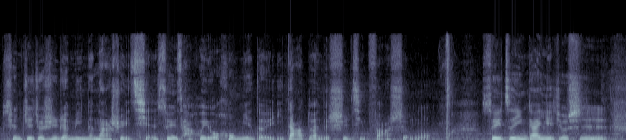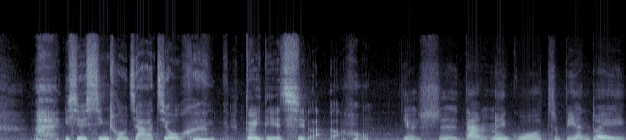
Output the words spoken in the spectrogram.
甚至就是人民的纳税钱，所以才会有后面的一大段的事情发生哦。所以这应该也就是，唉，一些新仇加旧恨堆叠起来了哈。也是，但美国这边对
